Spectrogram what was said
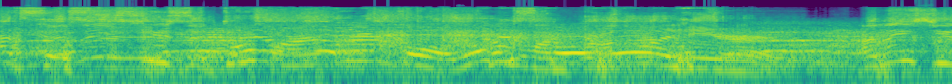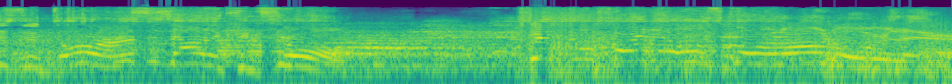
Axel at least use the door. No, no, they're going. Is going on here? At least use the door. This is out of control. Just go find out what's going on over there.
